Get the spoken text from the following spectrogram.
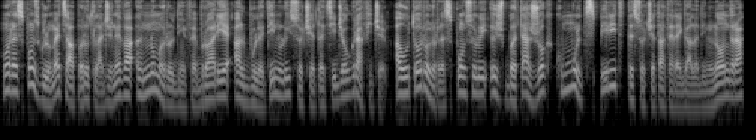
Un răspuns glumeț a apărut la Geneva în numărul din februarie al buletinului Societății Geografice. Autorul răspunsului își bătea joc cu mult spirit de Societatea Regală din Londra,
